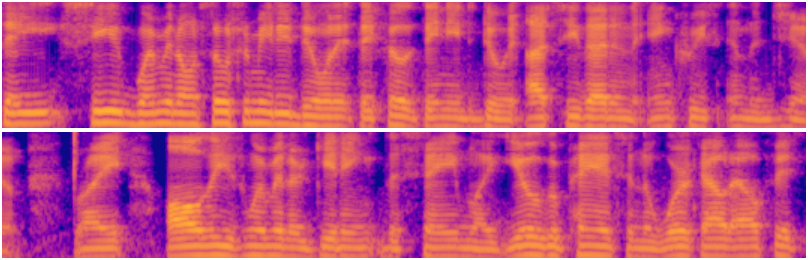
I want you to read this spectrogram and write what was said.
they see women on social media doing it. They feel that they need to do it. I see that in increase in the gym, right? All these women are getting the same like yoga pants and the workout outfits,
